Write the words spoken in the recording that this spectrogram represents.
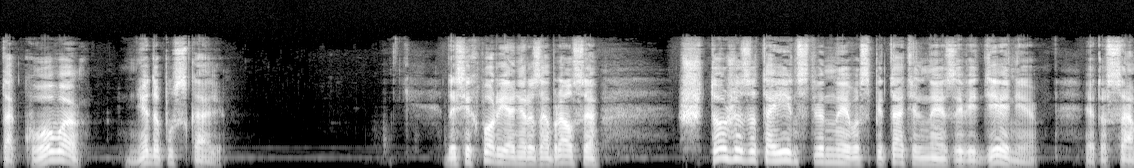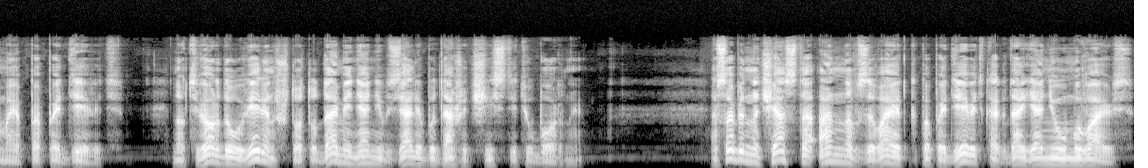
такого не допускали. До сих пор я не разобрался, что же за таинственное воспитательное заведение это самое ПП-9, но твердо уверен, что туда меня не взяли бы даже чистить уборные. Особенно часто Анна взывает к ПП-9, когда я не умываюсь.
